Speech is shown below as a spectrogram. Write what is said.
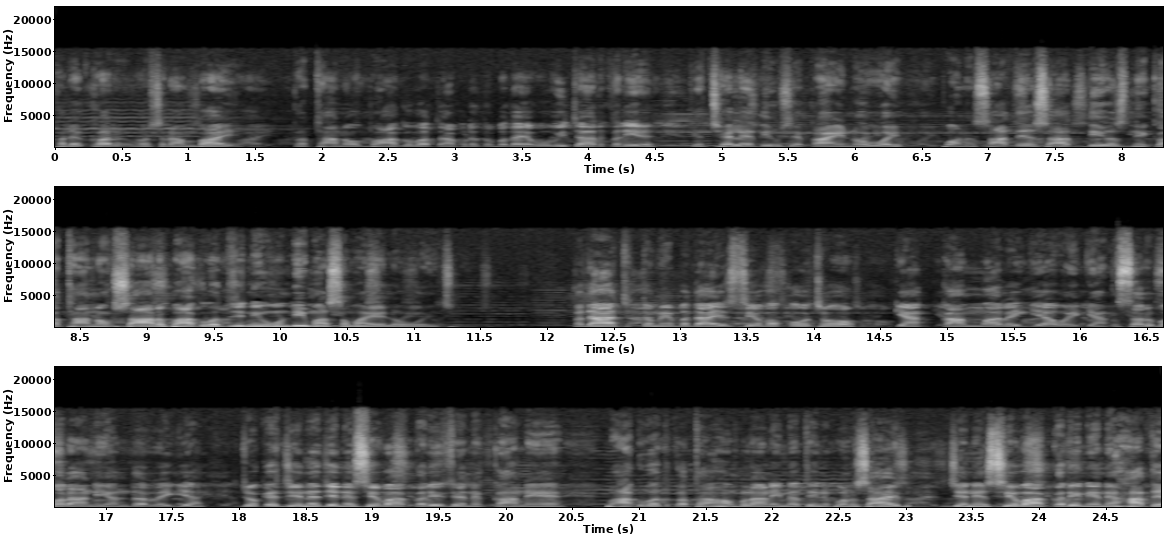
ખરેખર વસરામભાઈ, કથાનો ભાગવત આપણે તો બધા એવો વિચાર કરીએ કે છેલ્લે દિવસે કાંઈ ન હોય, પણ સાતે સાત દિવસની કથાનો સાર ભાગવતજીની ઊંડીમાં સમાયેલો હોય છે. કદાચ તમે બધા સેવકો છો, ક્યાંક કામમાં રહી ગયા હોય, ક્યાંક સરભરાની અંદર રહી ગયા, જો કે જેને જેને સેવા કરી છે ને કાને ભાગવત કથા સંભળાણી નથી ને, પણ સાહેબ, જેને સેવા કરીને એને હાથે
